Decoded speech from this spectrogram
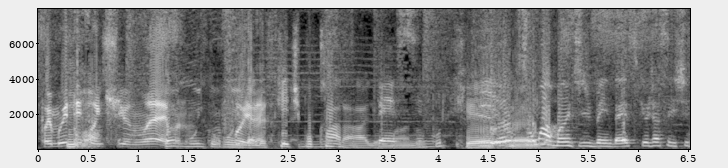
Foi muito Nossa, infantil, não é, Foi mano? muito Não ruim, foi, velho. Eu velho. fiquei tipo, caralho, Péssimo. mano. Por quê? E eu velho? sou um amante de Ben 10 porque eu já assisti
